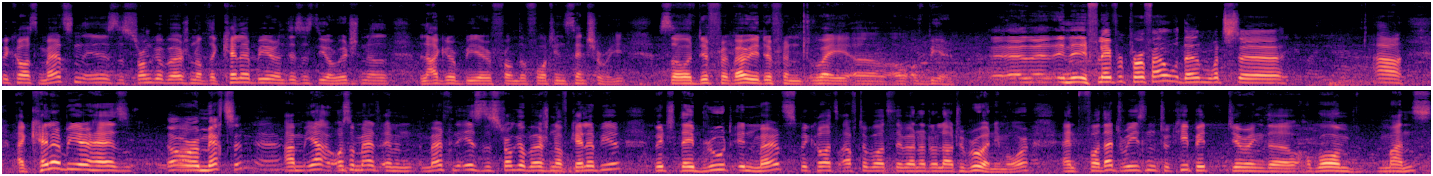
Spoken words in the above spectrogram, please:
because Märzen is the stronger version of the Keller beer, and this is the original lager beer from the 14th century. So a different, very different way uh, of beer. Uh, in the flavor profile, then what's the? Uh, a Keller beer has or a Märzen? Um, yeah, also um, is the stronger version of Keller beer, which they brewed in Merz because afterwards they were not allowed to brew anymore. And for that reason, to keep it during the warm months,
